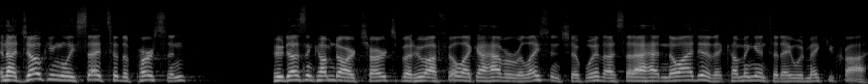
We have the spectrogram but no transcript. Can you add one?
And I jokingly said to the person who doesn't come to our church, but who I feel like I have a relationship with, I said, I had no idea that coming in today would make you cry.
